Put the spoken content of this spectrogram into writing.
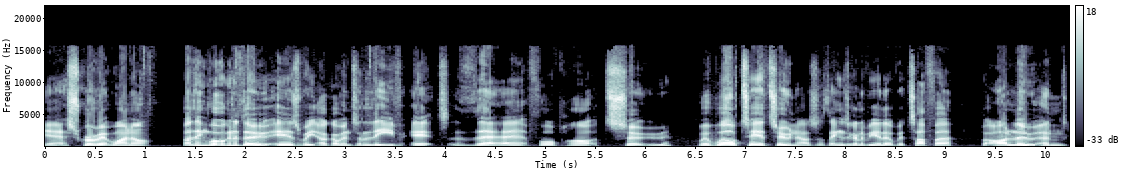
Yeah, screw it. Why not? I think what we're going to do is we are going to leave it there for part two. We're world tier two now, so things are going to be a little bit tougher. But our loot and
